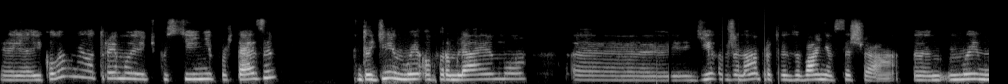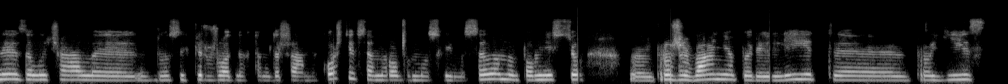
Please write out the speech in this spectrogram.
Е, І коли вони отримують постійні протези, тоді ми оформляємо. Е, Їх вже на протезування в США. Е, Ми не залучали до сих пір жодних там державних коштів. Все ми робимо своїми силами повністю Е, проживання, переліт, проїзд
